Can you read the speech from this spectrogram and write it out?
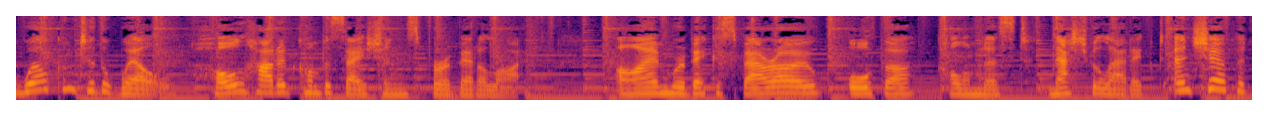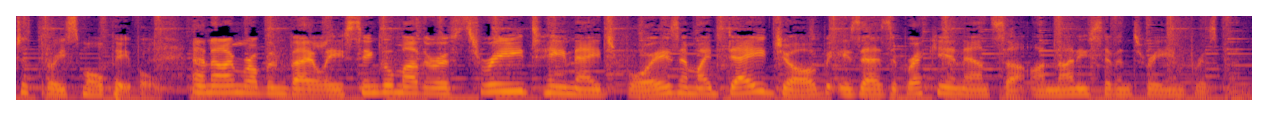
Welcome to The Well, wholehearted conversations for a better life. I'm Rebecca Sparrow, author, columnist, Nashville addict, and Sherpa to three small people. And I'm Robin Bailey, single mother of three teenage boys, and my day job is as a brekkie announcer on 97.3 in Brisbane.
